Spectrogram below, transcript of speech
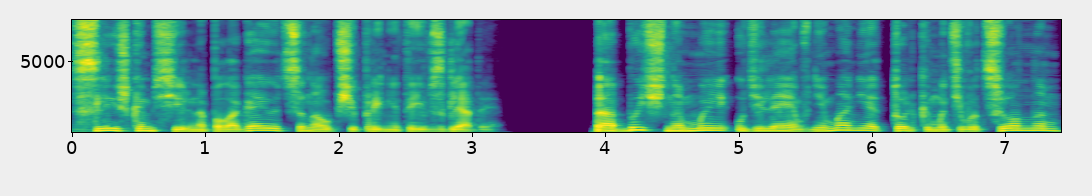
слишком сильно полагаются на общепринятые взгляды. Обычно мы уделяем внимание только мотивационным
